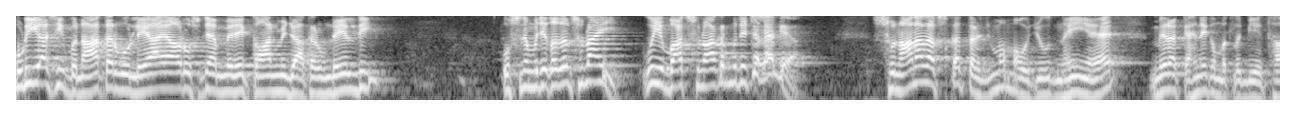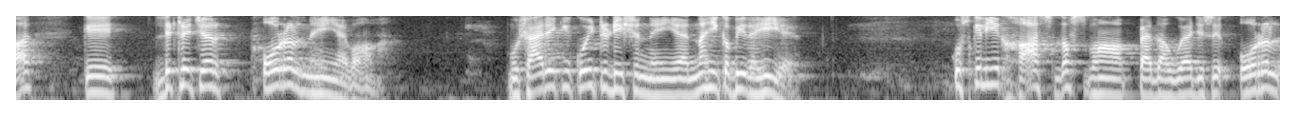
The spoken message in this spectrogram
पुड़िया सी बनाकर वो ले आया और उसने मेरे कान में जाकर उंडेल दी। उसने मुझे गज़ल सुनाई, वो ये बात सुनाकर मुझे चला गया। सुनाना लफ्ज़ का तर्जमा मौजूद नहीं है। मेरा कहने का मतलब ये था कि लिटरेचर ओरल नहीं है वहाँ। मुशायरे की कोई ट्रेडिशन नहीं है, ना ही कभी रही है। उसके लिए ख़ास लफ्ज़ वहाँ पैदा हुआ है, जिसे ओरल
